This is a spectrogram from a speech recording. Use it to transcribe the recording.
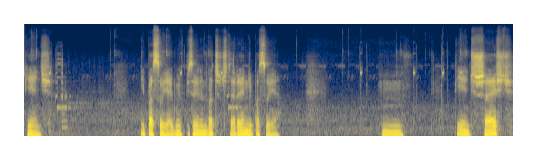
5. Nie pasuje. Jakbym wpisał 1, 2, 3, 4, nie pasuje. Hmm. 5, 6,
